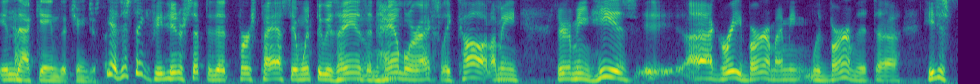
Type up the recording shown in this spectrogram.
in that game that changes things. Yeah, just think if he'd intercepted that first pass and went through his hands and Hamler actually caught. I mean, there. I mean, he is. I agree, Berm. I mean, with Berm, that uh, he just.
